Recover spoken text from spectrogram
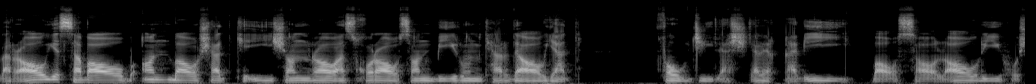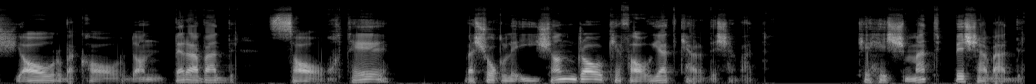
و رای سباب آن باشد که ایشان را از خراسان بیرون کرده آید فوجی لشکر قوی با سالاری هوشیار و کاردان برود ساخته و شغل ایشان را کفایت کرده شود که حشمت بشود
